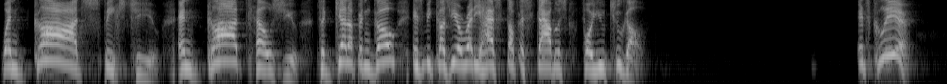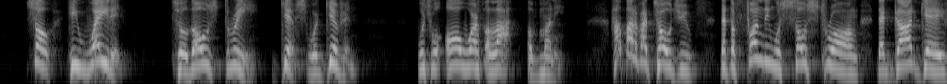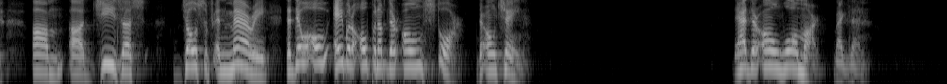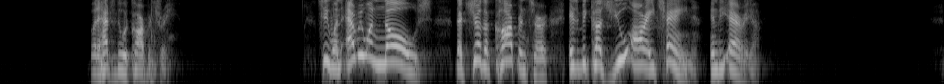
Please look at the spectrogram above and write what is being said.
When God speaks to you and God tells you to get up and go, it's because He already has stuff established for you to go. It's clear. So He waited till those three gifts were given, which were all worth a lot of money. How about if I told you that the funding was so strong that God gave um, uh, Jesus, Joseph, and Mary that they were able to open up their own store, their own chain. They had their own Walmart back then. But it had to do with carpentry. See, when everyone knows that you're the carpenter, is because you are a chain in the area.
